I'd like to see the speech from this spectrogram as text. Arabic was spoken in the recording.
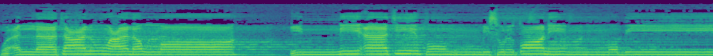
وألا تعلوا على الله. إني آتيكم بسلطان مبين.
